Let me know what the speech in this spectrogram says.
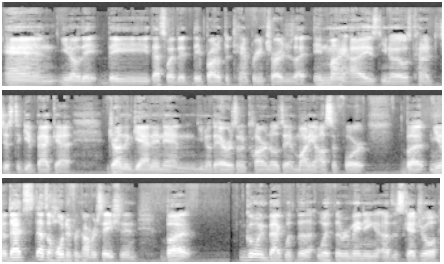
And you know they they that's why they, they brought up the tampering charges. I, in my eyes, you know it was kind of just to get back at Jonathan Gannon and you know the Arizona Cardinals and Monti Ossenfort. But you know that's that's a whole different conversation. But going back with the with the remaining of the schedule,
